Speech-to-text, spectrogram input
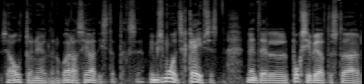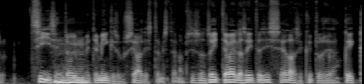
see auto nii-öelda nagu ära seadistatakse või mismoodi see käib, sest nendel poksipeatuste ajal siis ei mm -hmm. toimu mitte mingisugust seadistamist enam, siis on sõitja välja, sõitja sisse, edasi kütus ja kõik.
